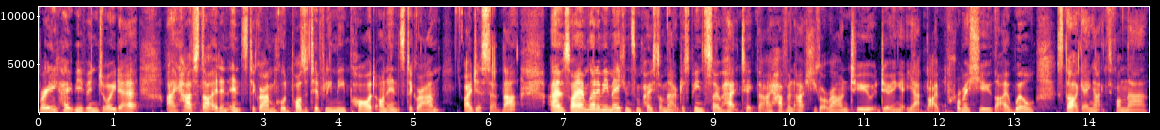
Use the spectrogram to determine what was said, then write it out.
really hope you've enjoyed it. I have started an instagram called positively me pod on instagram I just said that. Um, so I am going to be making some posts on there. I've just been so hectic that I haven't actually got around to doing it yet, but I promise you that I will start getting active on there.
